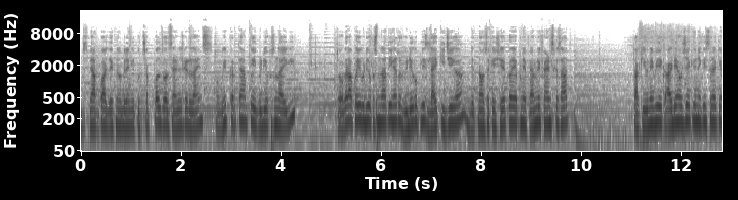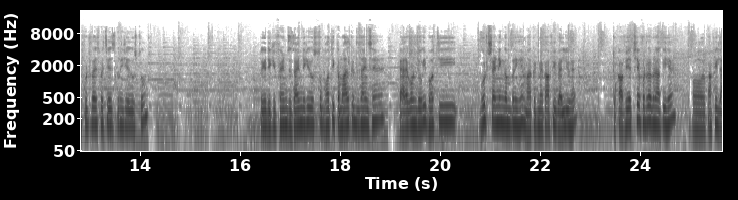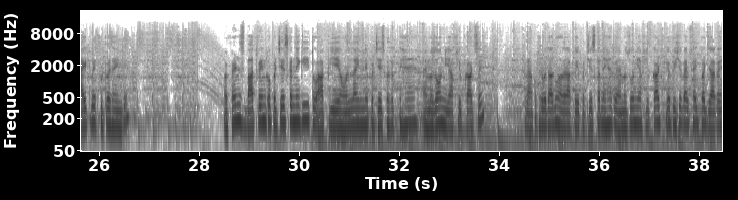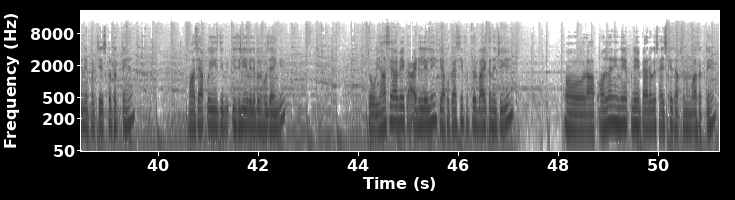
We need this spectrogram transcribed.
जिसमें आपको आज देखने को मिलेंगे कुछ चप्पल्स और सैंडल के डिज़ाइंस। तो उम्मीद करते हैं आपको ये वीडियो पसंद आएगी। तो अगर आपको ये वीडियो पसंद आती है तो वीडियो को प्लीज़ लाइक कीजिएगा। जितना हो सके शेयर करें अपने फैमिली फ्रेंड्स के साथ, ताकि उन्हें भी एक आइडिया हो जाए कि उन्हें किस तरह के फुटवेयर परचेज करनी चाहिए दोस्तों। तो ये देखिए फ्रेंड्स डिज़ाइन देखिए दोस्तों, बहुत ही कमाल के डिज़ाइन हैं। पैरागॉन जो कि बहुत ही गुड स्टैंडिंग कंपनी है मार्केट में काफ़ी वैल्यू है। तो काफ़ी अच्छे फुटवेयर बनाती है और काफ़ी लाइट वेट फुटवेयर हैं इनके। और फ्रेंड्स बात करें इनको परचेज़ करने की तो आप ये ऑनलाइन इन्हें परचेज़ कर सकते हैं अमेज़ोन या फ्लिपकार्ट से। तो मैं आपको फिर बता दूँ, अगर आपको ये परचेज़ करने हैं तो अमेज़ोन या फ्लिपकार्ट की ऑफिशियल वेबसाइट पर जाकर इन्हें परचेज़ कर सकते हैं। वहाँ से आपको ईजिली अवेलेबल हो जाएँगे। तो यहाँ से आप एक आइडिया ले लें कि आपको कैसे फुटवेयर बाय करने चाहिए। और आप ऑनलाइन इन्हें अपने पैरों के साइज़ के हिसाब से मंगवा सकते हैं।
